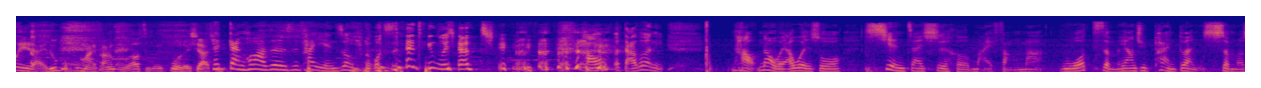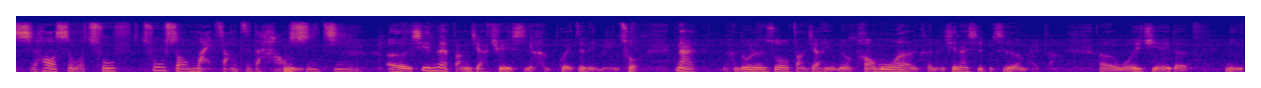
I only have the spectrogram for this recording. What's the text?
未来如果不买房子，我要怎么过得下去？他干话真的是太严重了，我实在听不下去。好，我打断你。好，那我要问说，现在适合买房吗？我怎么样去判断什么时候是我出出手买房子的好时机？嗯，呃，现在房价确实很贵，这里没错。那很多人说房价有没有泡沫啊可能？现在适不适合买房？呃，我就觉得你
